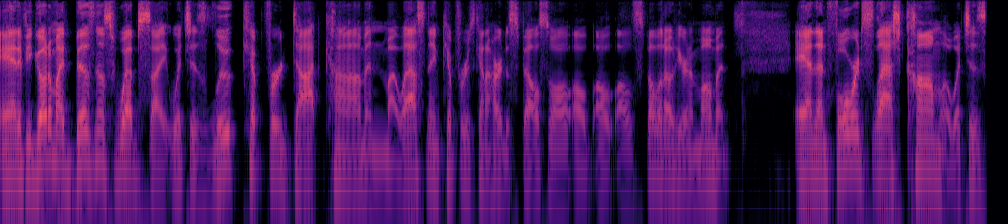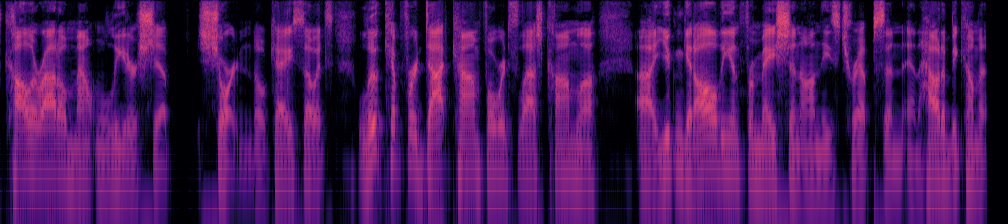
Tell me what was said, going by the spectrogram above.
And if you go to my business website, which is lukekuepfer.com, and my last name Kuepfer is kind of hard to spell, so I'll, I'll, I'll, I'll spell it out here in a moment. And then forward slash COMLA, which is Colorado Mountain Leadership shortened. Okay. So it's lukekuepfer.com forward slash COMLA. Uh, you can get all the information on these trips and, and how to become, a,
